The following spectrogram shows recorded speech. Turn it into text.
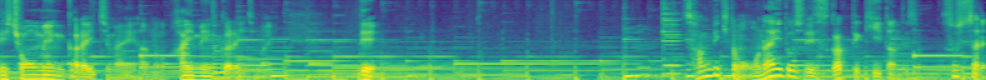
で正面から1枚あの背面から1枚。で3匹とも同い年ですかって聞いたんですよ。そしたら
